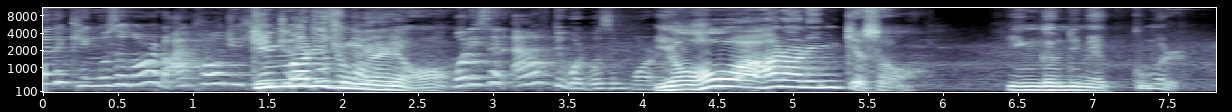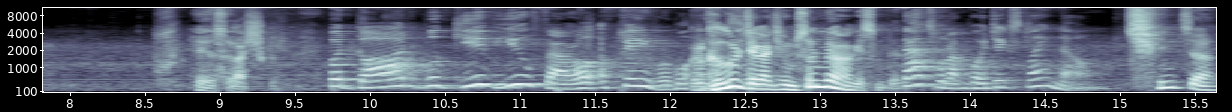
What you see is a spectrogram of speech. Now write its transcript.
And the king was alarmed. I called you here to 뒷말이 dream. 중요해요. What he said afterward was important. 여호와 하나님께서 임금님의 꿈을 해석하시고 있네요. But God will give you, Pharaoh, a favorable 그걸. 제가 지금 설명하겠습니다. That's what I'm going to explain now. 진짜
